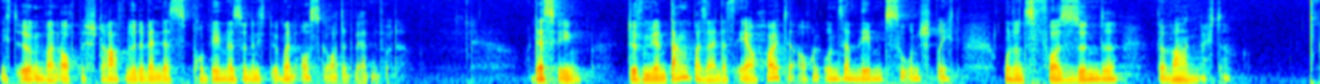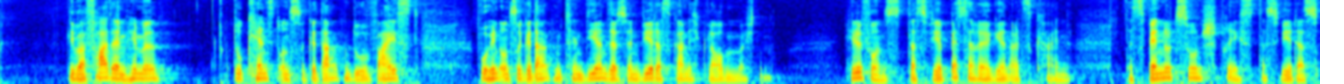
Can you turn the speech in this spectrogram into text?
nicht irgendwann auch bestrafen würde, wenn das Problem der Sünde nicht irgendwann ausgerottet werden würde. Und deswegen dürfen wir ihm dankbar sein, dass er heute auch in unserem Leben zu uns spricht und uns vor Sünde bewahren möchte. Lieber Vater im Himmel, du kennst unsere Gedanken, du weißt, wohin unsere Gedanken tendieren, selbst wenn wir das gar nicht glauben möchten. Hilf uns, dass wir besser reagieren als kein, dass wenn du zu uns sprichst, dass wir das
